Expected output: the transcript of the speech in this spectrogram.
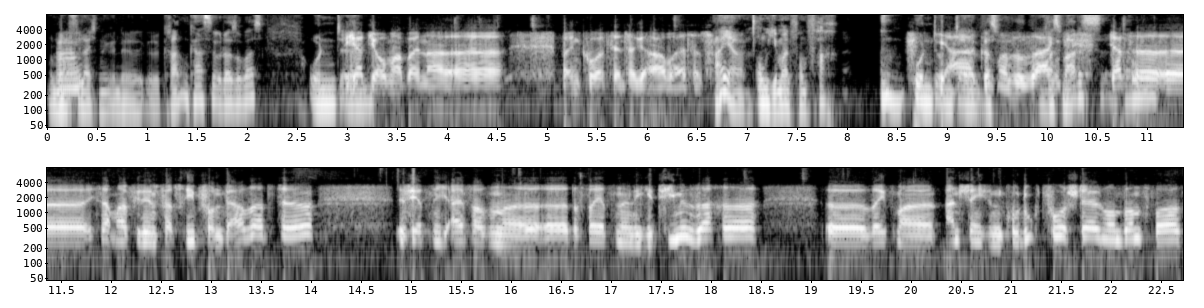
und noch vielleicht eine, eine Krankenkasse oder sowas. Und Ich ähm, hatte ja auch mal bei einer, äh, bei einem Callcenter gearbeitet. ah ja, Oh, jemand vom Fach. und, und Ja, äh, könnte was, man so sagen. was war das? Ich hatte, äh, ich sag mal, für den Vertrieb von Bersat, äh, ist jetzt nicht einfach so eine, äh, das war jetzt eine legitime Sache, äh, sag ich mal, anständig ein Produkt vorstellen und sonst was.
